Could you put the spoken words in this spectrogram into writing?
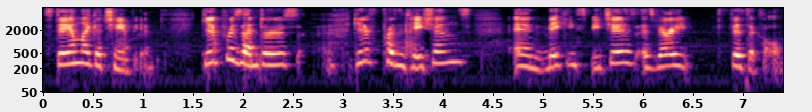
stand like a champion. Give presenters, give presentations and making speeches is very physical.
